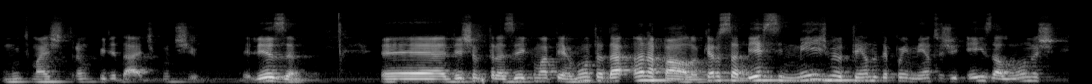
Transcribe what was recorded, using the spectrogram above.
com muito mais tranquilidade contigo. Beleza? É, deixa eu trazer aqui uma pergunta da Ana Paula. Eu quero saber se mesmo eu tendo depoimentos de ex-alunos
